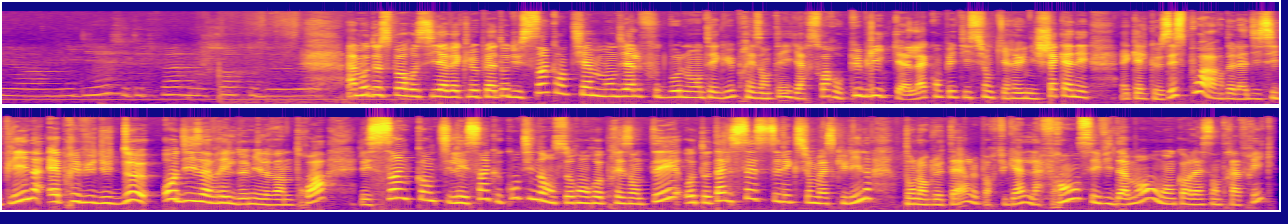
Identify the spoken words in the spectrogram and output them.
et euh, mon idée c'était de faire une sorte de... Un mot de sport aussi avec le plateau du 50e mondial football Montaigu présenté hier soir au public. La compétition qui réunit chaque année quelques espoirs de la discipline est prévue du 2 au 10 avril 2023. Les 5, les cinq continents seront représentés. Au total, 16 sélections masculines, dont l'Angleterre, le Portugal, la France évidemment, ou encore la Centrafrique.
